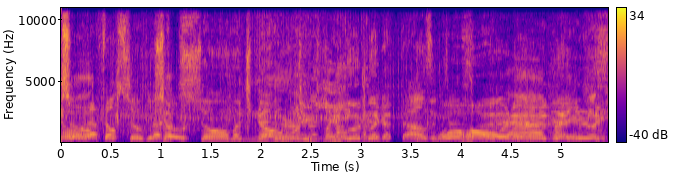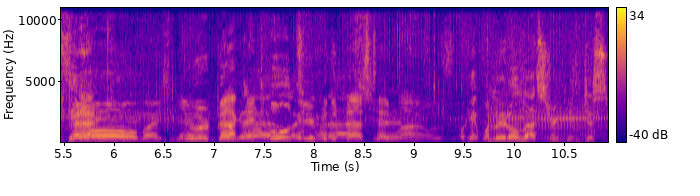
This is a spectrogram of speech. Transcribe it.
Oh, that felt so good. I so feel so much no better. Dude, you look like a thousand times Oh, better, dude, dude. Yeah, you're like so much better. You were back. Yeah, I told you for the past shit. 10 miles. Okay, what little less drinking. Just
